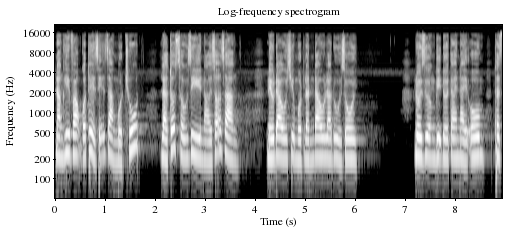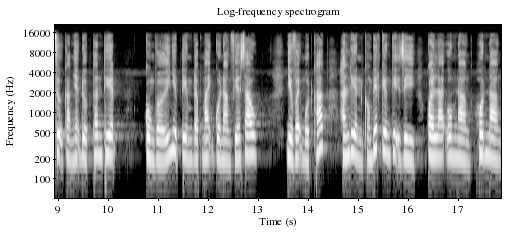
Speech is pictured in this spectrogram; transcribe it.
Nàng hy vọng có thể dễ dàng một chút, là tốt xấu gì nói rõ ràng. Nếu đau chỉ một lần đau là đủ rồi. Lôi dương bị đôi tay này ôm, thật sự cảm nhận được thân thiện, cùng với nhịp tim đập mạnh của nàng phía sau. Như vậy một khắc, hắn liền không biết kiêng kỵ gì, quay lại ôm nàng, hôn nàng,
